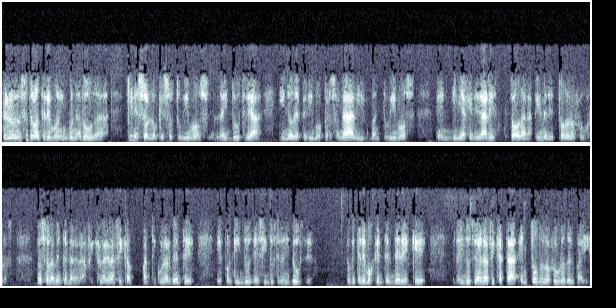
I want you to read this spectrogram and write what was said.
Pero nosotros no tenemos ninguna duda. ¿Quiénes son los que sostuvimos la industria y no despedimos personal y mantuvimos en líneas generales todas las pymes de todos los rubros? No solamente la gráfica. La gráfica particularmente es porque es industria de industria. Lo que tenemos que entender es que la industria gráfica está en todos los rubros del país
